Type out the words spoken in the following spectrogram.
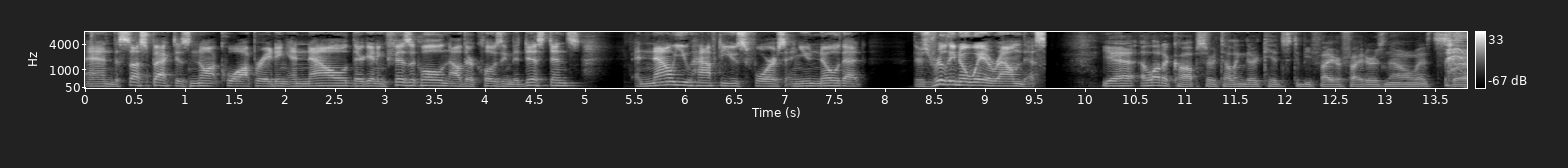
and the suspect is not cooperating. And now they're getting physical. Now they're closing the distance. And now you have to use force and you know that there's really no way around this. Yeah, a lot of cops are telling their kids to be firefighters now. It's, uh,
